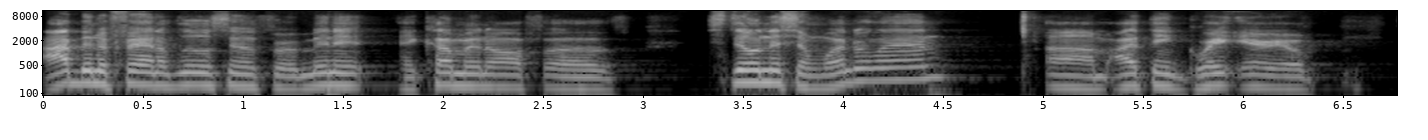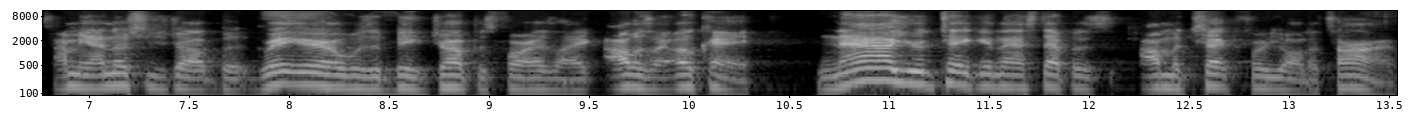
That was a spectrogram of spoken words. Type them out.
I've been a fan of Lil Simz for a minute, and coming off of Stillness in Wonderland, um, I think Gray Area. I mean, I know she's dropped, but Gray Area was a big jump as far as like I was like, okay, now you're taking that step. As I'm gonna check for you all the time.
